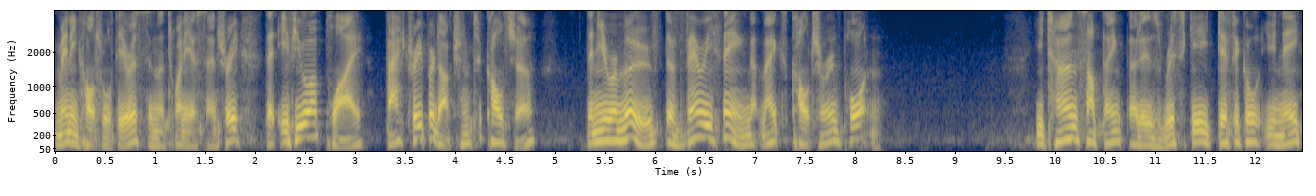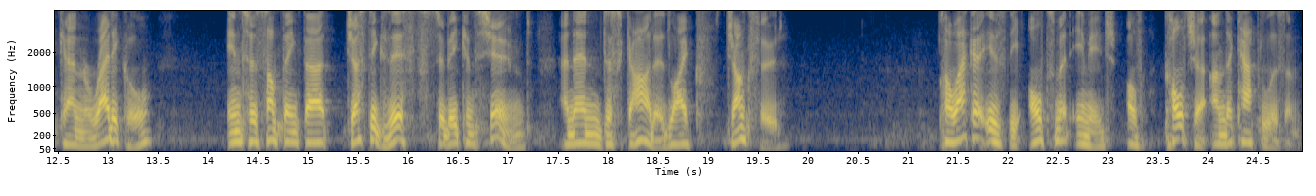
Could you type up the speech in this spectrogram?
many cultural theorists in the 20th century, that if you apply factory production to culture, then you remove the very thing that makes culture important. You turn something that is risky, difficult, unique and radical into something that just exists to be consumed and then discarded like junk food. Cloaca is the ultimate image of culture under capitalism.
